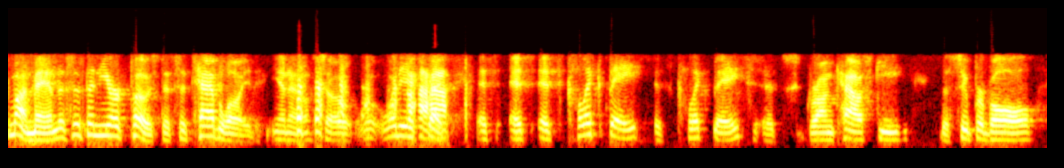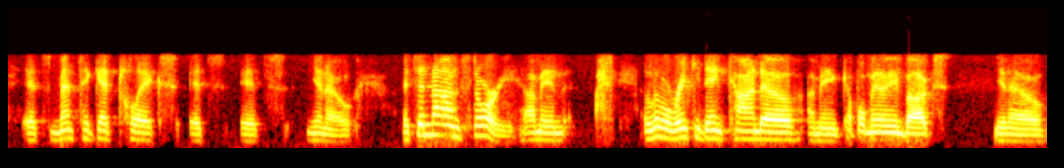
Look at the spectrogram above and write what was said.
Come on, man. This is the New York Post. It's a tabloid, you know. So what do you expect? It's it's it's clickbait. It's clickbait. It's Gronkowski, the Super Bowl. It's meant to get clicks. It's it's you know, it's a non-story. I mean, a little rinky-dink condo. I mean, a couple million bucks. You know,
